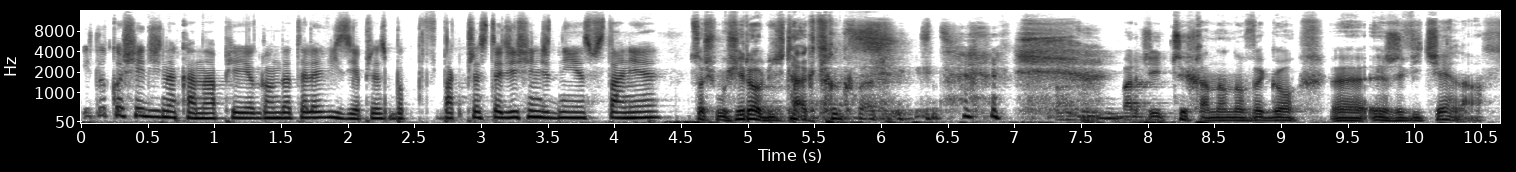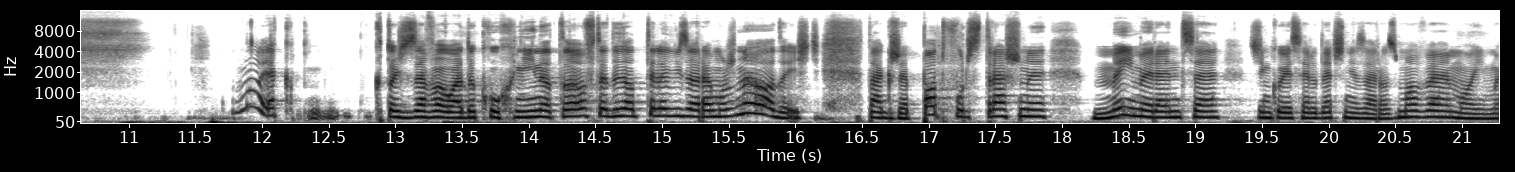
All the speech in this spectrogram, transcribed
I tylko siedzi na kanapie i ogląda telewizję, bo tak przez te 10 dni jest w stanie Coś musi robić, tak, dokładnie. Bardziej, bardziej czyha na nowego e, żywiciela. No jak ktoś zawoła do kuchni, no to wtedy od telewizora można odejść. Także potwór straszny, myjmy ręce. Dziękuję serdecznie za rozmowę. Moim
